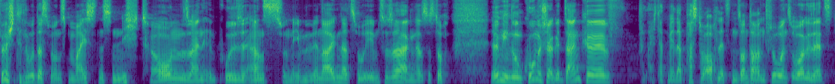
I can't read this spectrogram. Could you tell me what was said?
fürchte nur, dass wir uns meistens nicht trauen, seine Impulse ernst zu nehmen. Wir neigen dazu, eben zu sagen, das ist doch irgendwie nur ein komischer Gedanke. Vielleicht hat mir der Pastor auch letzten Sonntag ein Floh ins Ohr gesetzt.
